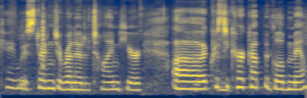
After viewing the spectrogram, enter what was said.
Okay, we're starting to run out of time here. Uh, Christy Kirkup, Globe Mail.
